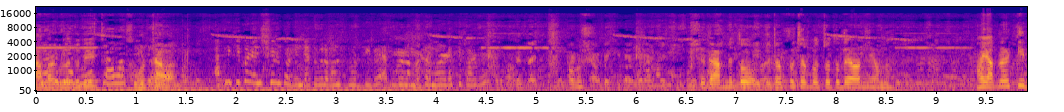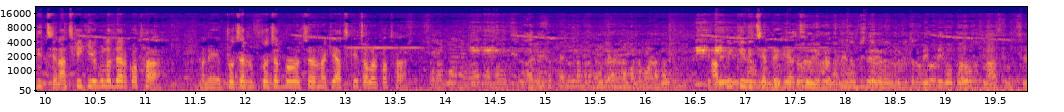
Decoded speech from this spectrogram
নাম্বারগুলো যদি ভোট চাওয়া। আপনি কি করে এনশিওর করবেন যে এতগুলো মানুষ ভোট দিবে? এতগুলো নাম্বারটা মনে রাখতে পারবে সেটা আপনি তো এটা প্রচারপত্র তো দেওয়ার নিয়ম না। ভাই আপনারা কি দিচ্ছেন? আজকে কি এগুলো দেওয়ার কথা? মানে প্রচার প্রচার প্রচারণা কি আজকে চলার কথা? আপনি কি দিচ্ছেন? ব্যক্তিগত ক্লাস হচ্ছে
